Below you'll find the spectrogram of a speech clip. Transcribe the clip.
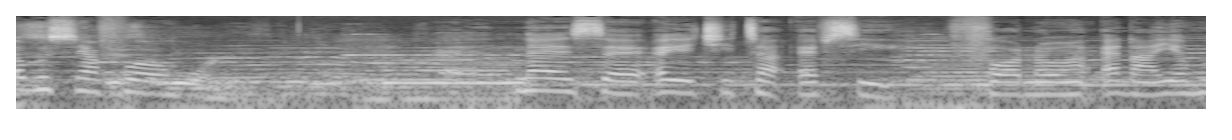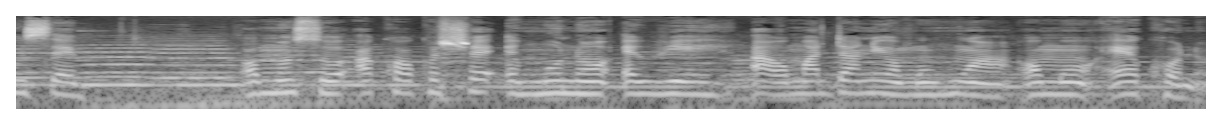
Abusuafoɔ, na yɛ sɛ ɛyɛ Cheetah FC foɔ no ɛna yɛhu sɛ wɔn nso akɔ akɔhwɛ ɛmu no awie a wɔn adane wɔn ho a wɔn ɛrekɔ no.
